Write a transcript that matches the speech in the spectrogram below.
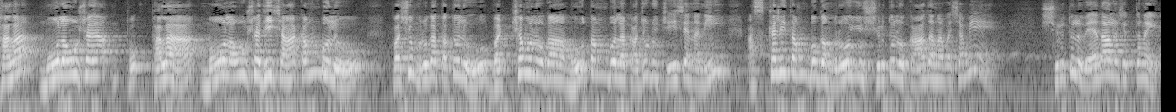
ఫల మూలౌష ఫల మూలౌషధి శాకంబులు పశు మృగతతులు భక్ష్యములుగా భూతంబుల కజుడు చేసెనని అస్ఖలితంబుగ మ్రోయు శృతులు కాదనవశమే. శృతులు వేదాలు చెప్తున్నాయి.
